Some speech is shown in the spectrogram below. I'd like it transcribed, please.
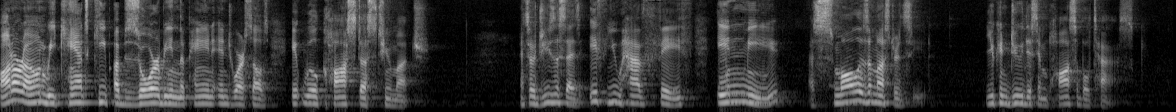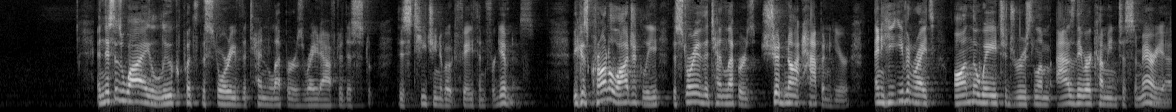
On our own, we can't keep absorbing the pain into ourselves, it will cost us too much. And so Jesus says, if you have faith in me, as small as a mustard seed, you can do this impossible task. And this is why Luke puts the story of the 10 lepers right after this, this teaching about faith and forgiveness. Because chronologically, the story of the 10 lepers should not happen here. And he even writes on the way to Jerusalem as they were coming to Samaria.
